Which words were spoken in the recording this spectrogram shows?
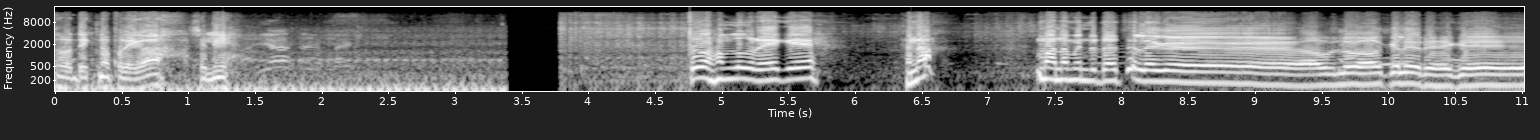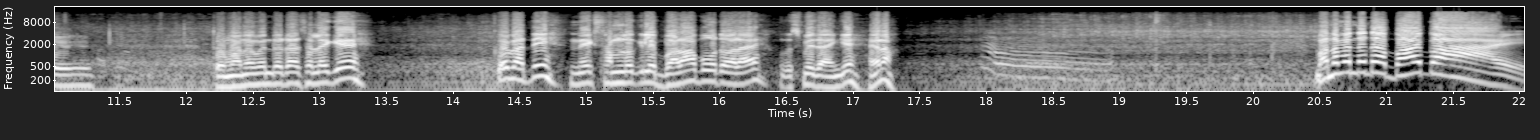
थोड़ा देखना पड़ेगा। चलिए। तो हम लोग रह गए, है ना? मानवेंद्र चले गए। हम लोग अकेले रह गए। तो मानवेंद्र चले गए। कोई बात नहीं नेक्स्ट हम लोग के लिए बड़ा बोट हो रहा है, उसमें जाएँगे, है ना? Manvendra bye bye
